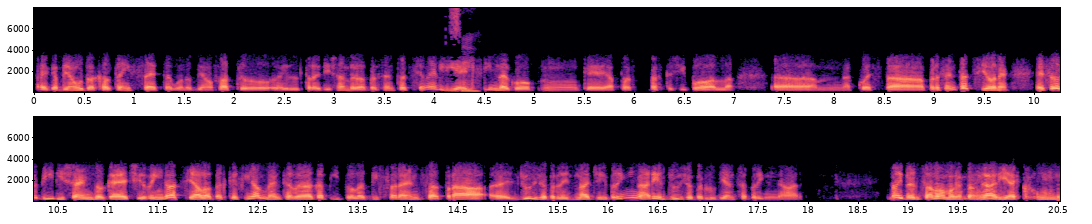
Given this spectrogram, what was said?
eh, che abbiamo avuto a Caltanissetta quando abbiamo fatto il 3 dicembre la presentazione lì Sì. e il sindaco mh, che ha par- partecipò alla, ehm, a questa presentazione esordì dicendo che ci ringraziava perché finalmente aveva capito la differenza tra eh, il giudice per le indagini preliminari e il giudice per l'udienza preliminare. Noi pensavamo che magari ecco, un-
